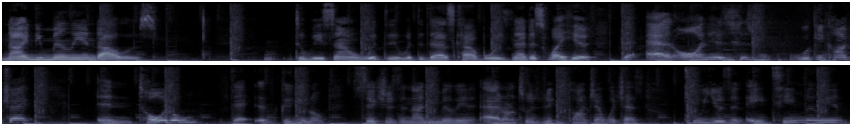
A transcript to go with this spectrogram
ninety million dollars to re-sign with the with the Dallas Cowboys. Now this right here to add on his his rookie contract in total that is you know six years and 90 million add on to his rookie contract which has two years and 18 million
